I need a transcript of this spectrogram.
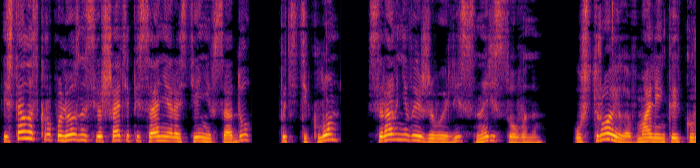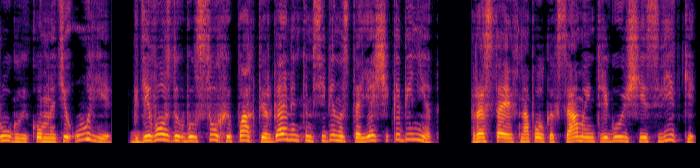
и стала скрупулезно совершать описание растений в саду под стеклом, сравнивая живой лист с нарисованным. Устроила в маленькой круглой комнате ульи, где воздух был сух и пах пергаментом, себе настоящий кабинет, расставив на полках самые интригующие свитки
